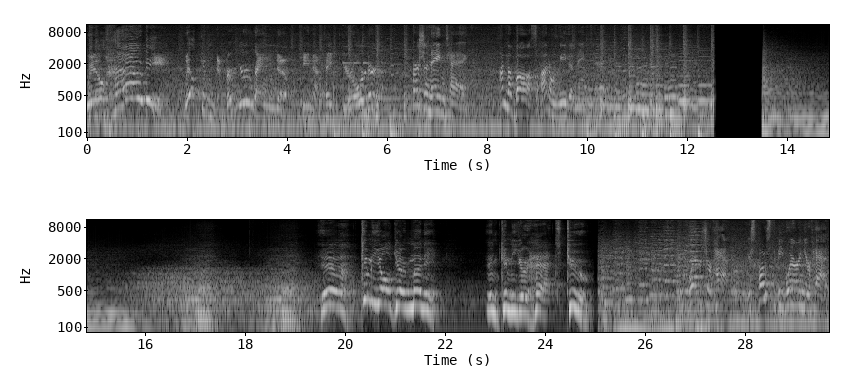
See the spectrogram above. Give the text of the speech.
Well, howdy. Welcome to Burger Roundup. Can I take your order? Where's your name tag? I'm the boss. I don't need a name tag. Yeah, give me all your money. And give me your hat, too. Where's your hat? You're supposed to be wearing your hat.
